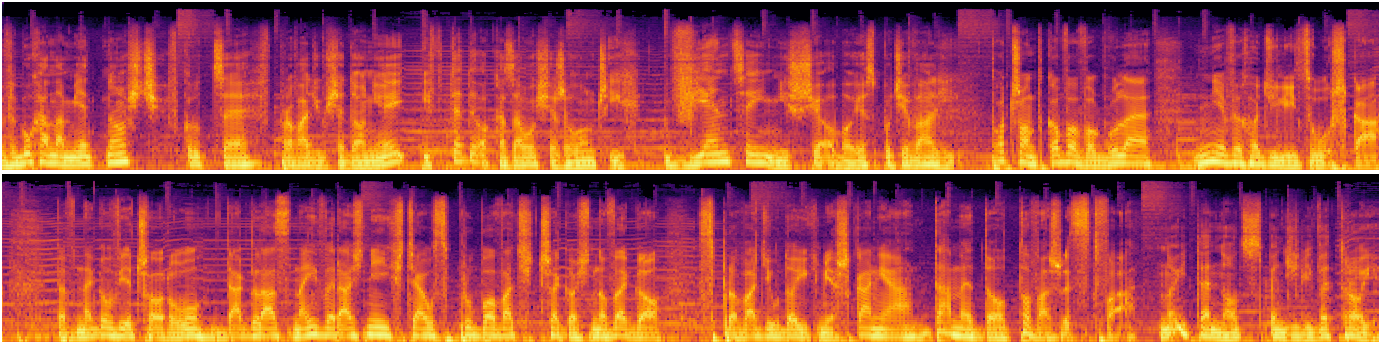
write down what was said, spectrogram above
Wybucha namiętność, wkrótce wprowadził się do niej i wtedy okazało się, że łączy ich więcej niż się oboje spodziewali. Początkowo w ogóle nie wychodzili z łóżka. Pewnego wieczoru Douglas najwyraźniej chciał spróbować czegoś nowego. Sprowadził do ich mieszkania damę do towarzystwa. No i tę noc spędzili we troje.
